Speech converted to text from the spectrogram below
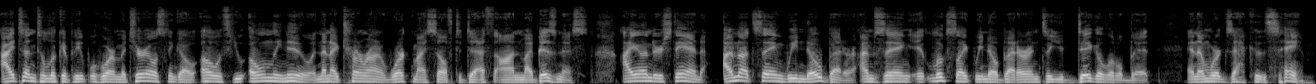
I tend to look at people who are materialists and go, "Oh, if you only knew." And then I turn around and work myself to death on my business. I understand. I'm not saying we know better. I'm saying it looks like we know better until you dig a little bit, and then we're exactly the same.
